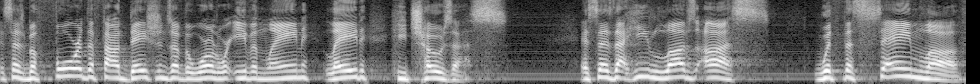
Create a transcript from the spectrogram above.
it says, before the foundations of the world were even laid, laid he chose us. It says that he loves us with the same love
